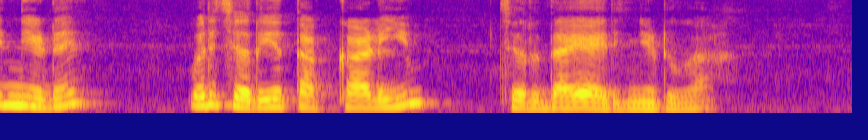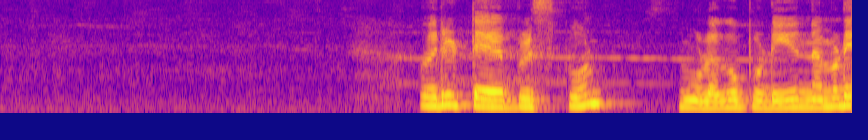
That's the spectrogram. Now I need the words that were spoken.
പിന്നീട് ഒരു ചെറിയ തക്കാളിയും ചെറുതായി അരിഞ്ഞിടുക. ഒരു ടേബിൾ സ്പൂൺ മുളക് പൊടിയും നമ്മുടെ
